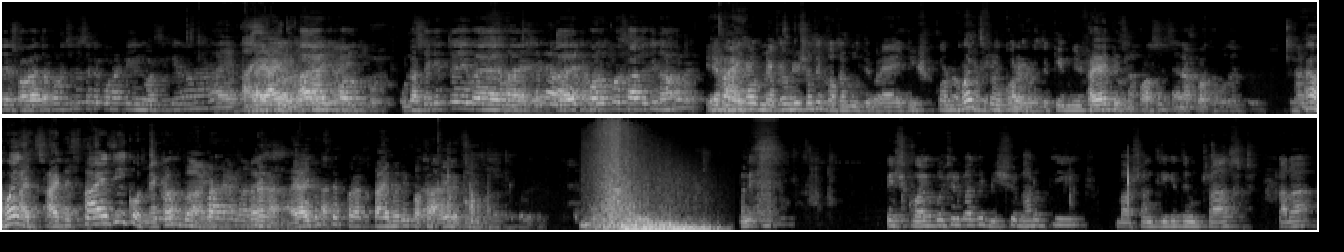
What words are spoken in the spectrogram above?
যে সহায়তা করেছিল সেটা কোন একটা ইউনিভার্সিটি ওনার সেক্ষেত্রে আইআইটি খড়গপুর সাহায্য কি না হবে? এটা ম্যাকাউ ম্যাকাউটের সাথে কথা বলতে পারে। আইআইটি কর্মসংস্থান করার হচ্ছে কেমনি আইআইটি হ্যাঁ আইআইটি আইআইটি করছে? না না আইআইটি প্রাইমারি কথা হয়ে গেছে। মানে বেশ কয়েক বছর বাদে বিশ্বভারতী বা শান্তিনিকেতন ট্রাস্ট তারা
